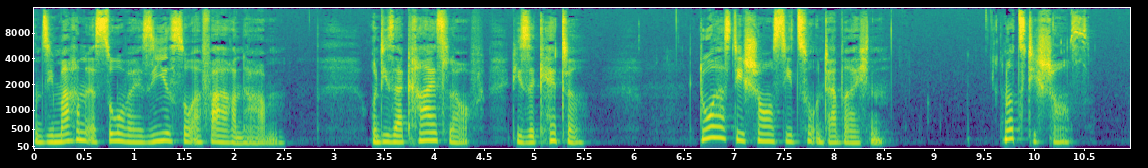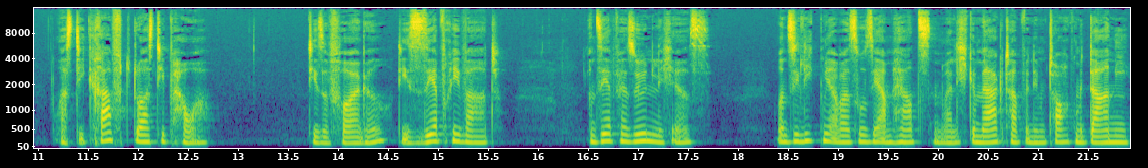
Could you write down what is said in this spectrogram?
Und sie machen es so, weil sie es so erfahren haben. Und dieser Kreislauf, diese Kette, Du hast die Chance, sie zu unterbrechen. Nutz die Chance. Du hast die Kraft, du hast die Power. Diese Folge, die sehr privat und sehr persönlich ist. Und sie liegt mir aber so sehr am Herzen, weil ich gemerkt habe in dem Talk mit Dani,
